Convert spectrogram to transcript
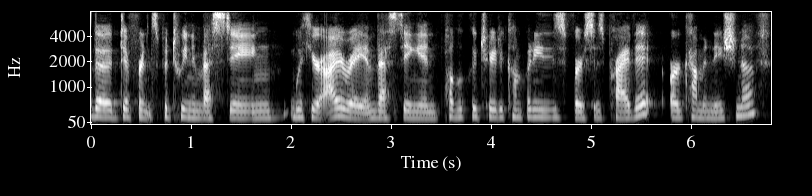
The difference between investing with your IRA, investing in publicly traded companies versus private, or combination of?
